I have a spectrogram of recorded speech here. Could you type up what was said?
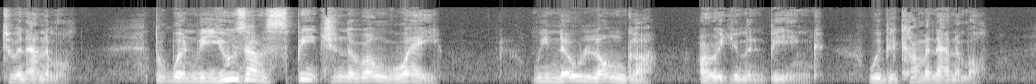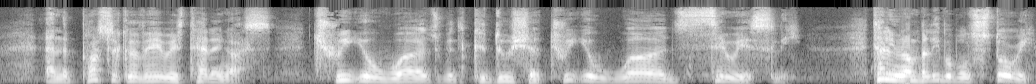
to an animal. But when we use our speech in the wrong way, we no longer are a human being. We become an animal. And the Pasuk over here is telling us, treat your words with Kedusha, treat your words seriously. Tell you an unbelievable story.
